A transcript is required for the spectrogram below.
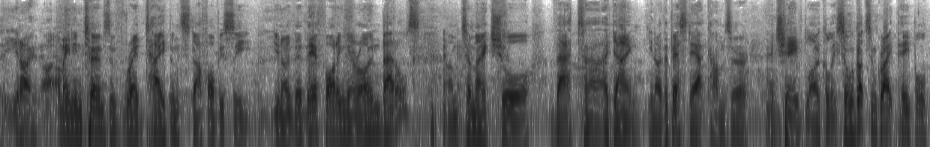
you know, I mean, in terms of red tape and stuff, obviously, you know, they're, they're fighting their own battles um, to make sure that, uh, again, you know, the best outcomes are achieved locally. So we've got some great people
